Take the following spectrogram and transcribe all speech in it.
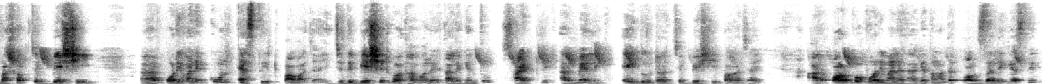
বা সবচেয়ে বেশি পরিমাণে কোন অ্যাসিড পাওয়া যায়? যদি বেশির কথা বলে, তাহলে কিন্তু সাইট্রিক আর ম্যালিক, এই দুটো হচ্ছে বেশি পাওয়া যায়। আর অল্প পরিমাণে থাকে তোমাদের অক্সালিক অ্যাসিড,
